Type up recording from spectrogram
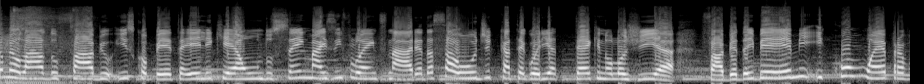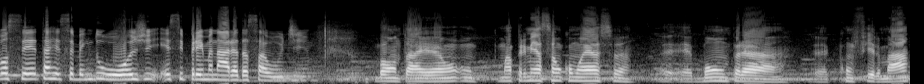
ao meu lado, Fábio Escopeta, ele que é um dos 100 mais influentes na área da saúde, categoria tecnologia. Fábio é da IBM e como é para você estar tá recebendo hoje esse prêmio na área da saúde? Bom, tá, é um, uma premiação como essa é, é bom para é, confirmar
